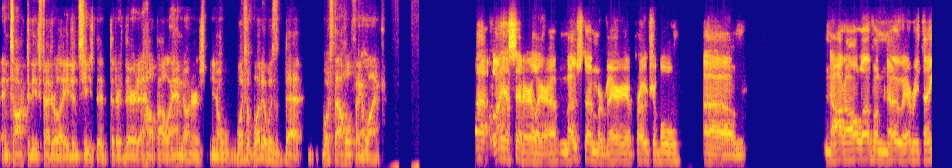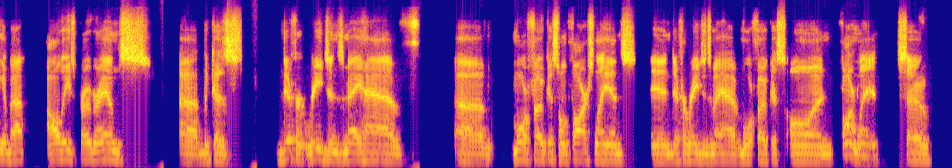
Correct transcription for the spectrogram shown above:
and talk to these federal agencies that, that are there to help out landowners, you know, what's what it was that what's that whole thing like? Uh, like I said earlier, uh, most of them are very approachable. Um, not all of them know everything about all these programs uh, because different regions may have um, more focus on forest lands and different regions may have more focus on farmland. So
